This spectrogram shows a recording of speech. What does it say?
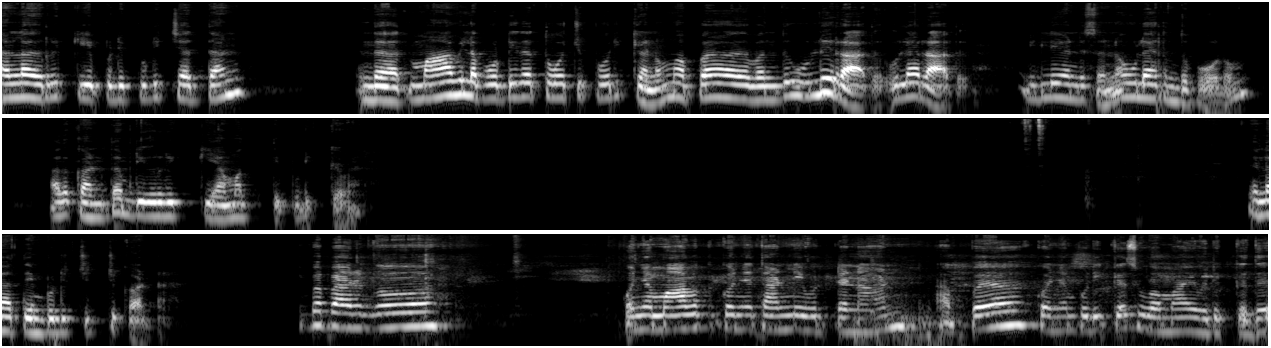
நல்லா இறுக்கி இப்படி பிடிச்சதான் இந்த மாவில் போட்டு இதை துவச்சி பொரிக்கணும் அப்போ வந்து உளிராது உலராது. இல்லைன்னு சொன்னால் உலர்ந்து போடும். அதுக்காண்டி தான் இப்படி இறுக்கி அமர்த்தி பிடிக்க வேணும் எல்லாத்தையும் பிடிச்சிட்டு காட்டுறேன். இப்போ பாருங்க கொஞ்சம் மாவுக்கு கொஞ்சம் தண்ணி விட்டேன் நான். அப்போ கொஞ்சம் பிடிக்க சுகமாக இருக்குது.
